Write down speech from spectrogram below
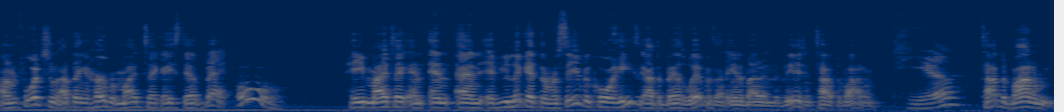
Unfortunately, I think Herbert might take a step back. Ooh. He might take and, and and if you look at the receiving corps, he's got the best weapons out of anybody in the division, top to bottom. Yeah. Top to bottom,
